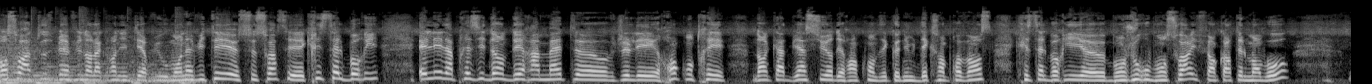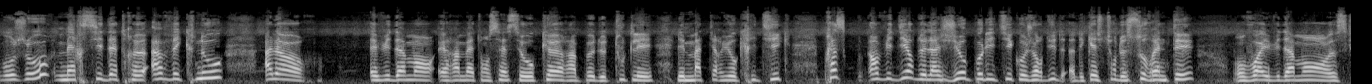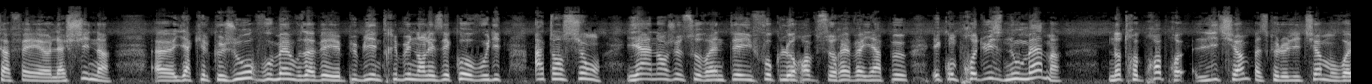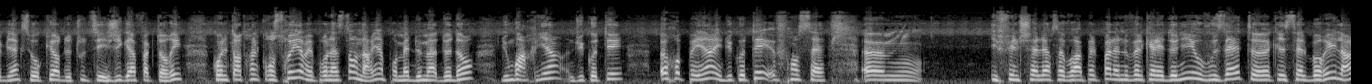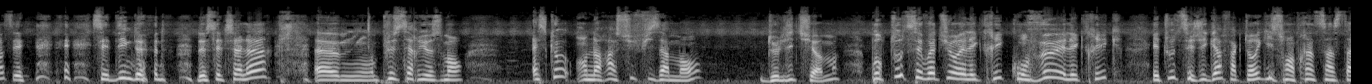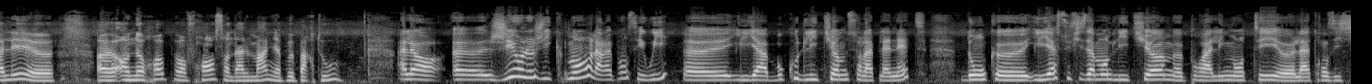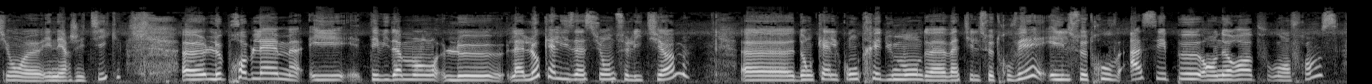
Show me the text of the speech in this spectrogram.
Bonsoir à tous, bienvenue dans la grande interview. Mon invité euh, ce soir, c'est Christelle Bory. Elle est la présidente d'Eramet. Euh, je l'ai rencontrée dans le cadre, bien sûr, des rencontres économiques d'Aix-en-Provence. Christelle Bory, euh, bonjour ou bonsoir, il fait encore tellement beau. Bonjour. Merci d'être avec nous. Alors, évidemment, Eramet, on sait, c'est au cœur un peu de toutes les, matériaux critiques. Presque envie de dire de la géopolitique aujourd'hui, des questions de souveraineté. On voit évidemment euh, ce qu'a fait euh, la Chine euh, il y a quelques jours. Vous-même, vous avez publié une tribune dans les échos où vous dites attention, il y a un enjeu de souveraineté, il faut que l'Europe se réveille un peu et qu'on produise nous-mêmes notre propre lithium, parce que le lithium, on voit bien que c'est au cœur de toutes ces gigafactories qu'on est en train de construire, mais pour l'instant, on n'a rien pour mettre dedans, du moins rien du côté européen et du côté français. Euh, il fait une chaleur, ça vous rappelle pas la Nouvelle-Calédonie où vous êtes, euh, Christelle Bory, là C'est digne de, de, cette chaleur. Euh, plus sérieusement, est-ce qu'on aura suffisamment de lithium pour toutes ces voitures électriques qu'on veut électriques et toutes ces gigafactories qui sont en train de s'installer euh, euh, en Europe, en France, en Allemagne, un peu partout alors, euh, géologiquement, la réponse est oui. Il y a beaucoup de lithium sur la planète. Donc, il y a suffisamment de lithium pour alimenter la transition énergétique. Le problème est évidemment la localisation de ce lithium. Euh, dans quelle contrée du monde euh, va-t-il se trouver? Et il se trouve assez peu en Europe ou en France.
